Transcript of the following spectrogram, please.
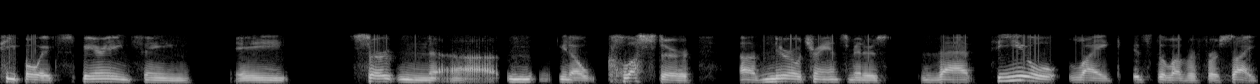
people experiencing a certain, uh, you know, cluster of neurotransmitters that feel like it's the love at first sight.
